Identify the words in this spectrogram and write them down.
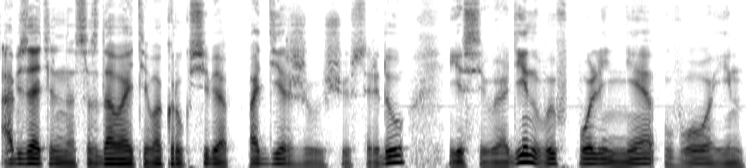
Обязательно создавайте вокруг себя поддерживающую среду. Если вы один, вы в поле не воин.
